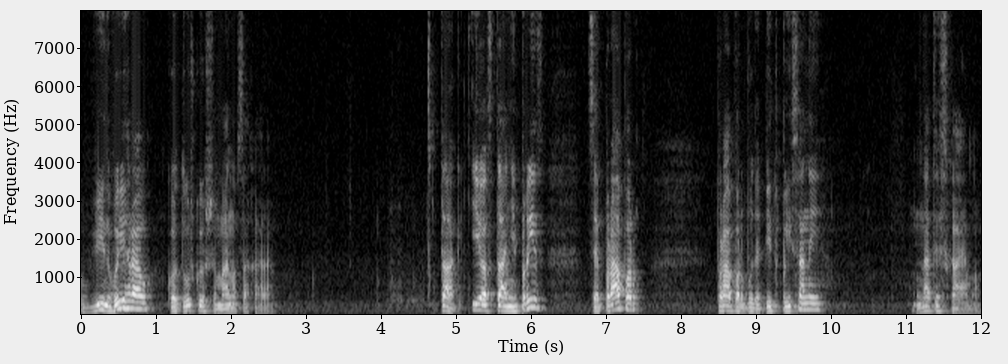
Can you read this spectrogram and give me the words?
Він виграв котушку Shimano Сахара. Так, і останній приз це прапор. Прапор буде підписаний. Натискаємо.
